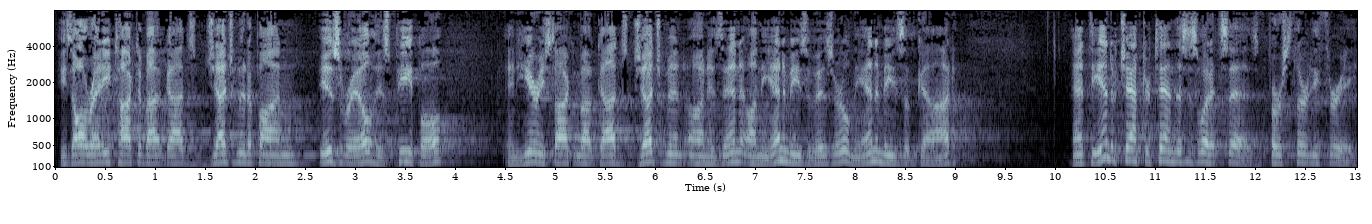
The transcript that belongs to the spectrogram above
he's already talked about God's judgment upon Israel, his people, and here he's talking about God's judgment on his en- on the enemies of Israel, the enemies of God. And at the end of chapter 10, this is what it says, verse 33.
